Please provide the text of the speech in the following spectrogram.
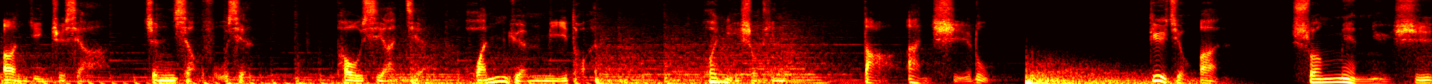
暗影之下，真相浮现，剖析案件，还原谜团。欢迎收听《大案实录》第九案：双面女尸。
